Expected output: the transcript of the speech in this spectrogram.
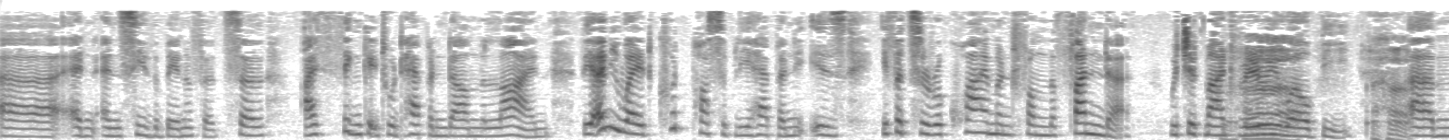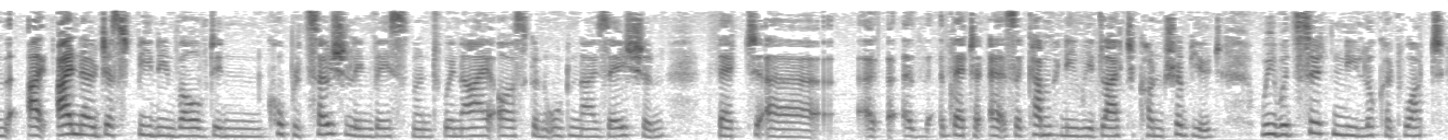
and and see the benefits. So I think it would happen down the line. The only way it could possibly happen is if it's a requirement from the funder, which it might uh-huh. very well be. Uh-huh. Um, I, I know just being involved in corporate social investment when I ask an organization that uh, uh, uh, that as a company we'd like to contribute, we would certainly look at what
